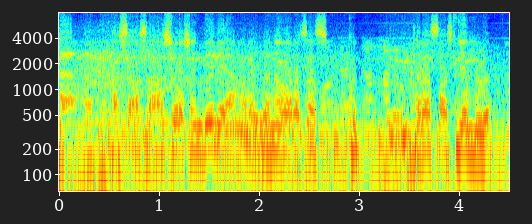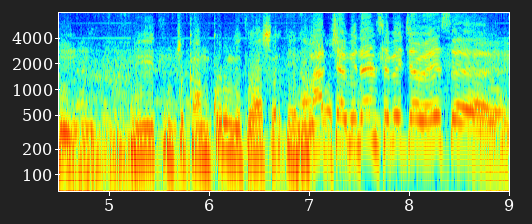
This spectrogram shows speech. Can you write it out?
हा हा. असं असं आश्वासन दिलंय आम्हाला जनावराचा खूप त्रास असल्यामुळं. हम्म, हम्म. मी तुमचं काम करून देतो असं त्याने मागच्या विधानसभेच्या वेळेस अं,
